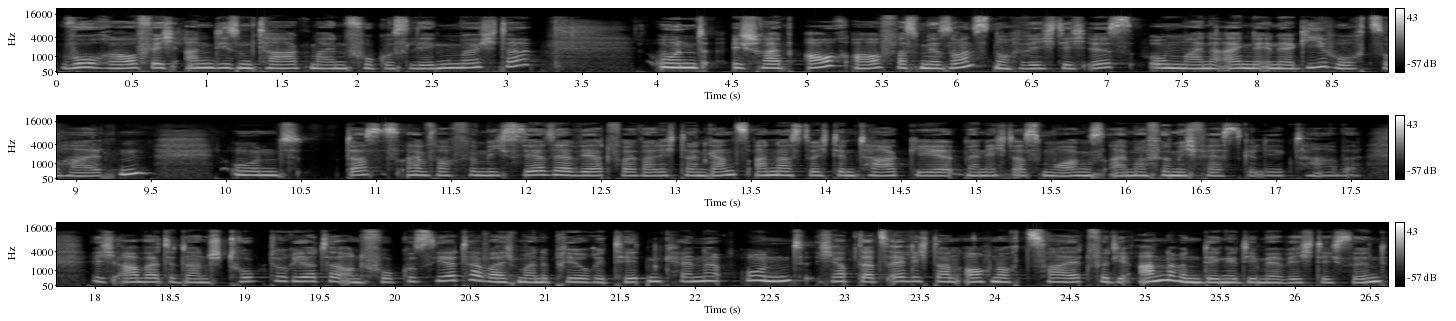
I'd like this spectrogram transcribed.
worauf ich an diesem Tag meinen Fokus legen möchte. Und ich schreibe auch auf, was mir sonst noch wichtig ist, um meine eigene Energie hochzuhalten. Und das ist einfach für mich sehr, sehr wertvoll, weil ich dann ganz anders durch den Tag gehe, wenn ich das morgens einmal für mich festgelegt habe. Ich arbeite dann strukturierter und fokussierter, weil ich meine Prioritäten kenne und ich habe tatsächlich dann auch noch Zeit für die anderen Dinge, die mir wichtig sind,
